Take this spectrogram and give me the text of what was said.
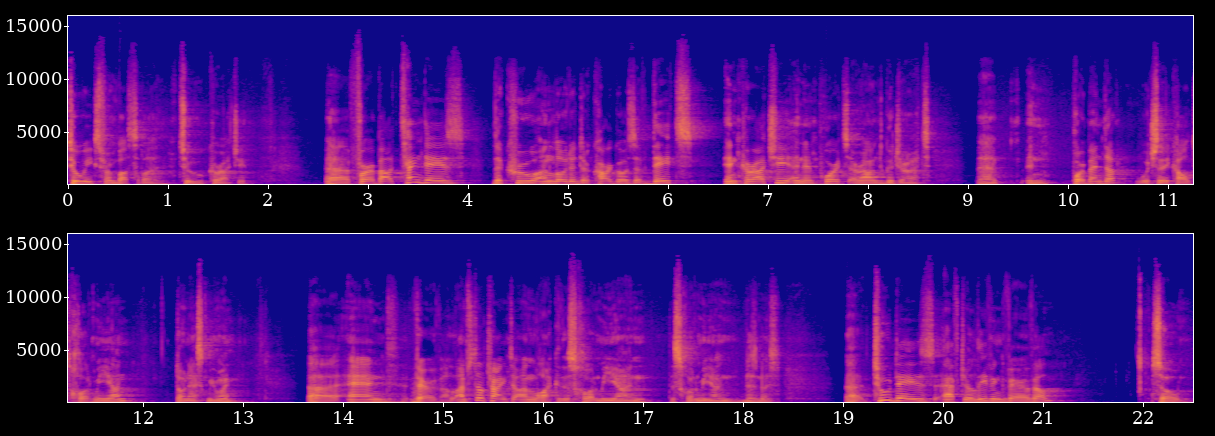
two weeks from Basra to Karachi. Uh, for about 10 days, the crew unloaded their cargoes of dates in Karachi and in ports around Gujarat. Uh, in Porbandar, which they called Khormiyan, don't ask me why, uh, and Veraval. I'm still trying to unlock this Khormiyan, this Khormiyan business. Uh, two days after leaving Veraval, so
